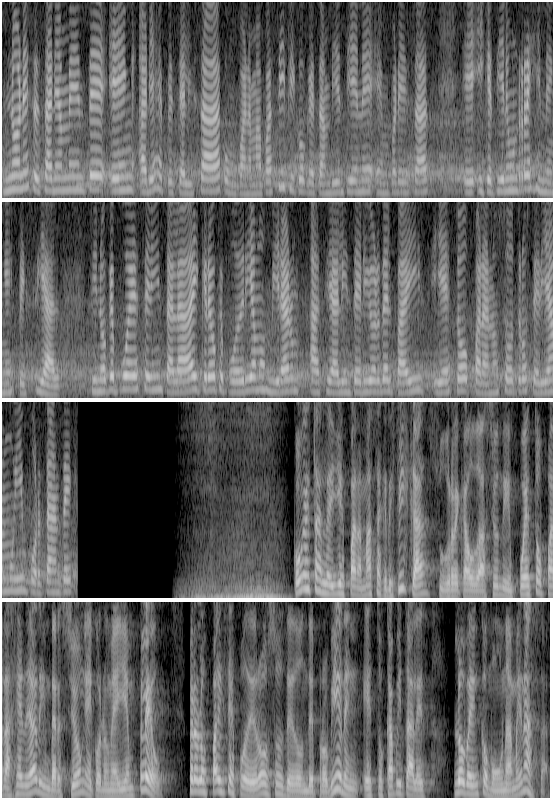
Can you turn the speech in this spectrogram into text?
no necesariamente en áreas especializadas como Panamá Pacífico, que también tiene empresas eh, y que tiene un régimen especial, sino que puede ser instalada y creo que podríamos mirar hacia el interior del país y esto para nosotros sería muy importante. Con estas leyes, Panamá sacrifica su recaudación de impuestos para generar inversión, economía y empleo. Pero los países poderosos de donde provienen estos capitales lo ven como una amenaza.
